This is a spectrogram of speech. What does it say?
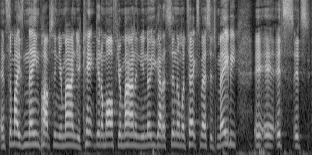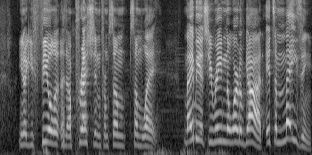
and somebody's name pops in your mind. You can't get them off your mind, and you know you got to send them a text message. Maybe it, it, it's, it's, you know, you feel an oppression from some, some way. Maybe it's you reading the Word of God. It's amazing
